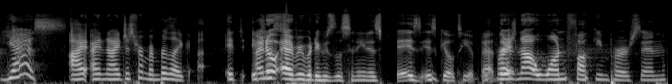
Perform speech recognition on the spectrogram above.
yes I and I just remember like it, it I know just- everybody who's listening is is is guilty of that. There's not one fucking person.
